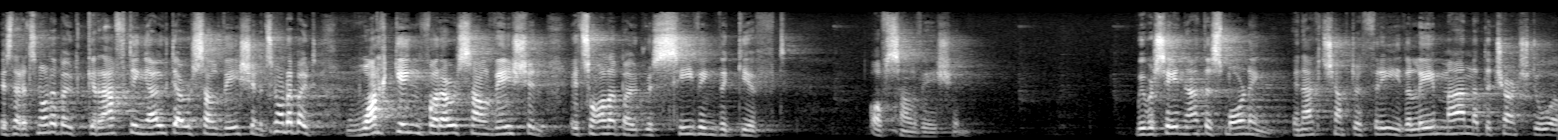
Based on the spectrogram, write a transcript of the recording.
is that it's not about grafting out our salvation, it's not about working for our salvation, it's all about receiving the gift of salvation. We were saying that this morning in Acts chapter 3. The lame man at the church door,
